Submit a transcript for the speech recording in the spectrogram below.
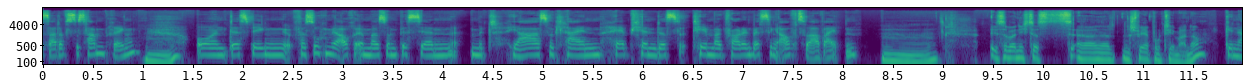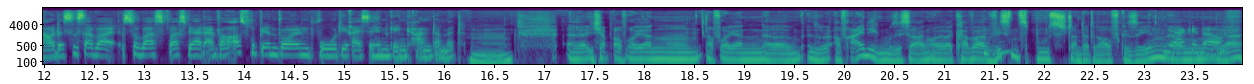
Startups zusammenbringen. Und deswegen versuchen wir auch immer so ein bisschen mit, ja, so kleinen Häppchen das Thema Crowdinvesting aufzuarbeiten. Ist aber nicht das äh, ein Schwerpunktthema, ne? Genau, das ist aber sowas, was wir halt einfach ausprobieren wollen, wo die Reise hingehen kann damit. Äh, ich habe auf euren, auf euren, äh, also auf einigen, muss ich sagen, eurer Cover Wissensboost stand da drauf gesehen. Mhm. Ähm, Ja, genau. Ja.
